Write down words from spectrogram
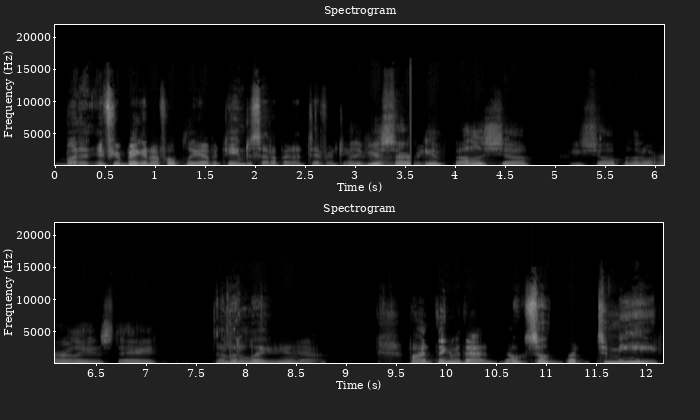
But, But, if you're big enough, hopefully you have a team to set up and a different team. But if you're close. serving in fellowship, you show up a little early and stay. a little late, yeah. Yeah. But think of that. Oh, so, but to me,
